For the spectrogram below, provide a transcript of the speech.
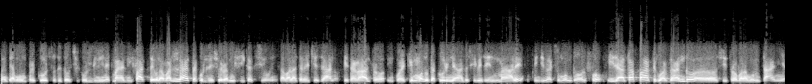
abbiamo un percorso di dolci colline, ma di fatto è una vallata con le sue ramificazioni, la vallata del Cesano, che tra l'altro in qualche modo da Corignano si vede il mare, quindi verso Mondolfo, e dall'altra parte guardando uh, si trova la montagna.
